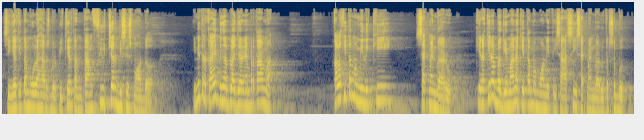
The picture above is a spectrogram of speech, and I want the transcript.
Sehingga kita mulai harus berpikir tentang future business model. Ini terkait dengan pelajaran yang pertama. Kalau kita memiliki segmen baru, kira-kira bagaimana kita memonetisasi segmen baru tersebut?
